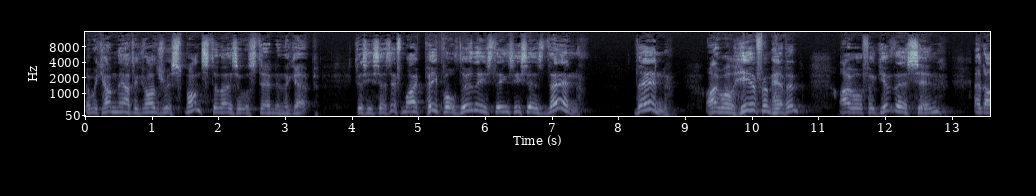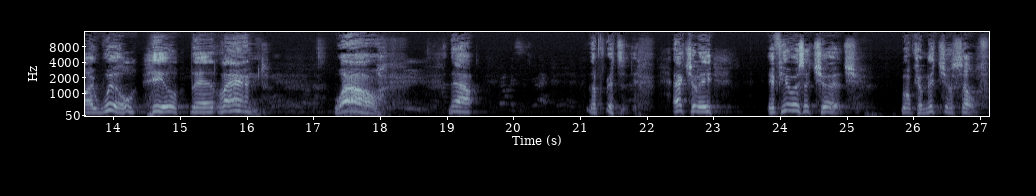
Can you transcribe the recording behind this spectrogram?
And we come now to God's response to those who will stand in the gap. Because he says, if my people do these things, he says, then, then I will hear from heaven, I will forgive their sin, and I will heal their land. Wow. Now, it's, actually, if you as a church will commit yourself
